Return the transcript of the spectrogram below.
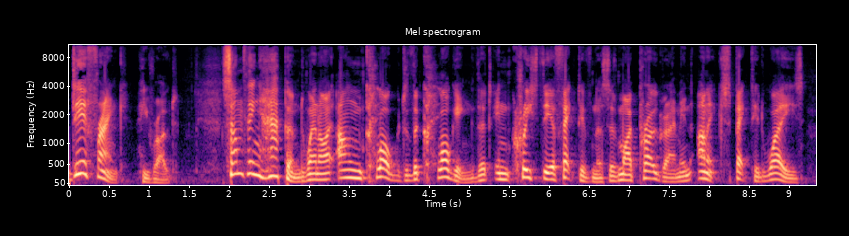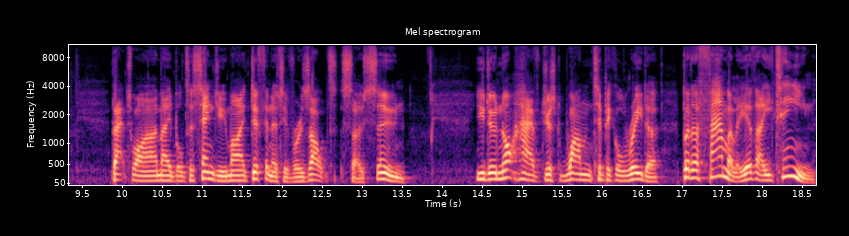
Dear Frank, he wrote, something happened when I unclogged the clogging that increased the effectiveness of my program in unexpected ways. That's why I'm able to send you my definitive results so soon. You do not have just one typical reader, but a family of 18.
